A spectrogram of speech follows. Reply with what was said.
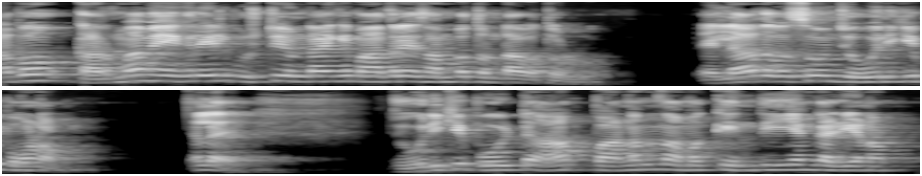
അപ്പോൾ കർമ്മ മേഖലയിൽ പുഷ്ടി ഉണ്ടായെങ്കിൽ മാത്രമേ സമ്പത്ത് ഉണ്ടാവത്തുള്ളൂ. എല്ലാ ദിവസവും ജോലിക്ക് പോകണം അല്ലേ? ജോലിക്ക് പോയിട്ട് ആ പണം നമുക്ക് എന്ത് ചെയ്യാൻ കഴിയണം?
